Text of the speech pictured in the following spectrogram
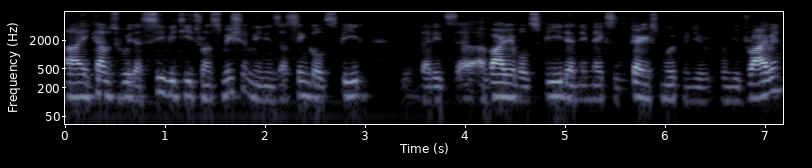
Uh, it comes with a CVT transmission, meaning it's a single speed, that it's a, a variable speed, and it makes it very smooth when you when you're driving.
